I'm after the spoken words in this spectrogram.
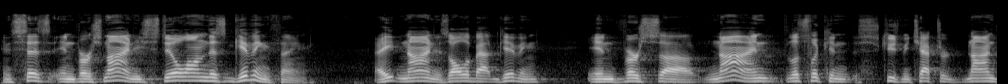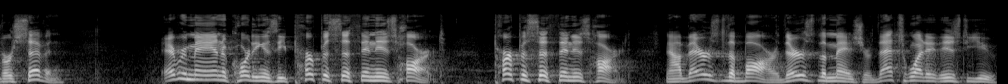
And it says in verse 9, he's still on this giving thing. 8 and 9 is all about giving. In verse uh, 9, let's look in, excuse me, chapter 9, verse 7. Every man according as he purposeth in his heart, purposeth in his heart. Now there's the bar, there's the measure. That's what it is to you.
